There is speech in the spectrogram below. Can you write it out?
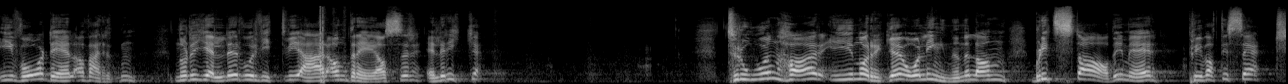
i vår del av verden når det gjelder hvorvidt vi er Andreaser eller ikke. Troen har i Norge og lignende land blitt stadig mer privatisert.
